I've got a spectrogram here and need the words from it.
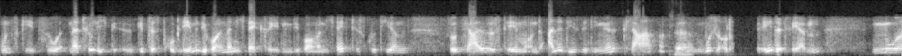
uns geht so, natürlich gibt es Probleme, die wollen wir nicht wegreden, die wollen wir nicht wegdiskutieren, Sozialsysteme und alle diese Dinge, klar, äh, muss auch geredet werden, nur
